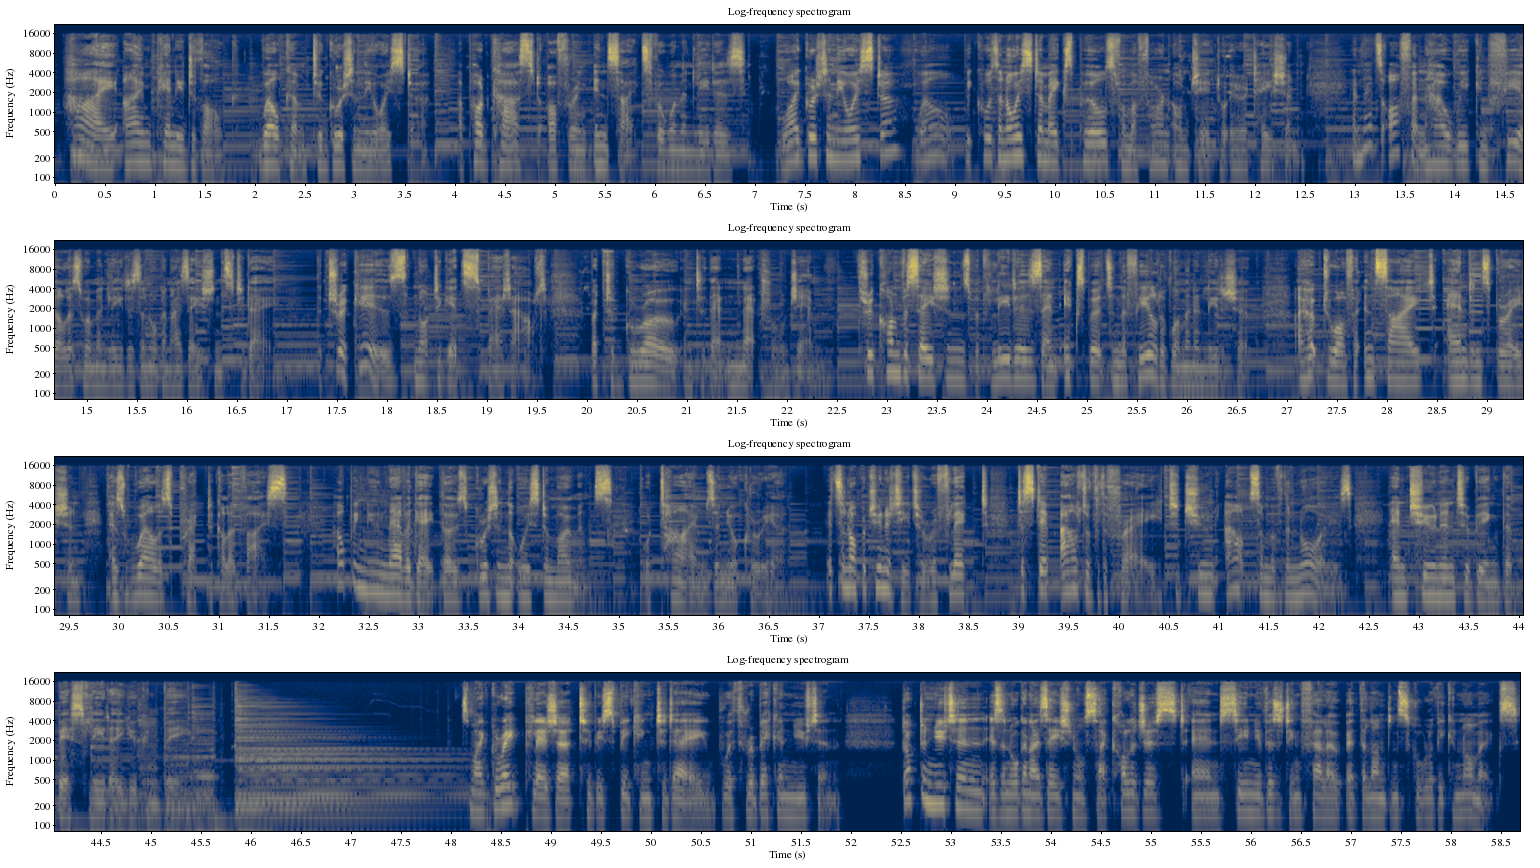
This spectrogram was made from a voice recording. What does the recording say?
Hi, I'm Penny de Valk. Welcome to Grit in the Oyster, a podcast offering insights for women leaders. Why grit in the oyster? Well, because an oyster makes pearls from a foreign object or irritation. And that's often how we can feel as women leaders in organizations today. The trick is not to get spat out, but to grow into that natural gem. Through conversations with leaders and experts in the field of women in leadership, I hope to offer insight and inspiration as well as practical advice, helping you navigate those grit in the oyster moments or times in your career. It's an opportunity to reflect, to step out of the fray, to tune out some of the noise, and tune into being the best leader you can be. It's my great pleasure to be speaking today with Rebecca Newton. Dr. Newton is an organisational psychologist and senior visiting fellow at the London School of Economics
